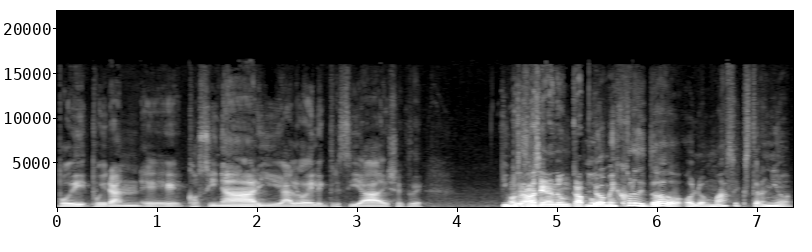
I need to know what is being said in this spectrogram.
pudi- pudieran eh, cocinar y algo de electricidad y yo qué sé. Impresionante. básicamente un capo. Lo mejor de todo, o lo más extraño,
